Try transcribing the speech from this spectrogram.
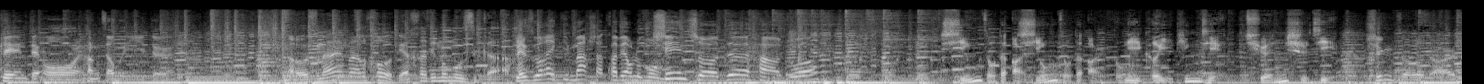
Gente on. Хангзалоиде. האוזניים הלכות יחד עם המוזיקה Les oreilles qui marchent à travers le monde. Shinzo de Hardwa. 行走的耳朵，行走的耳朵，你可以听见全世界。 行走的耳朵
